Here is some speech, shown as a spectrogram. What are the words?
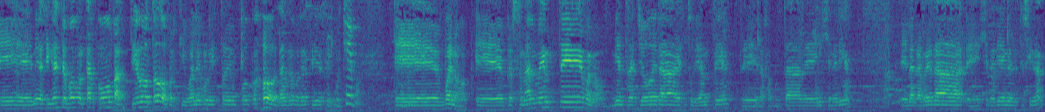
Eh, mira, si quieres te puedo contar cómo partió todo, porque igual es una historia un poco larga, por así decirlo. Escuchemos. Eh, bueno, eh, personalmente, bueno, mientras yo era estudiante de la Facultad de Ingeniería, en la carrera Ingeniería en Electricidad,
